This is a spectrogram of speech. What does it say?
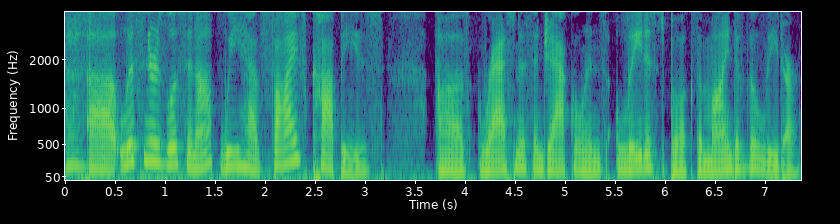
Uh, listeners, listen up. We have five copies of Rasmus and Jacqueline's latest book, The Mind of the Leader.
